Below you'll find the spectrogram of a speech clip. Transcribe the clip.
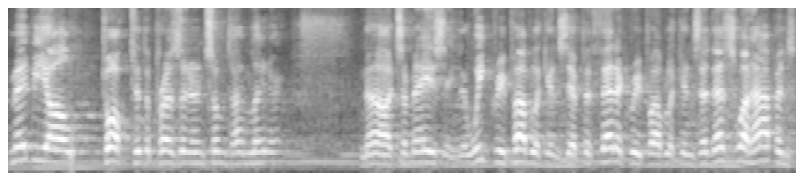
maybe I'll talk to the president sometime later. No, it's amazing. The weak Republicans, they're pathetic Republicans, and that's what happens.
